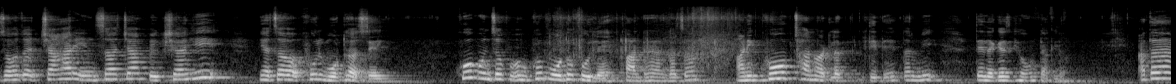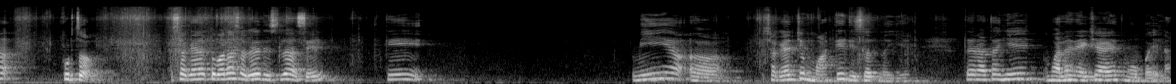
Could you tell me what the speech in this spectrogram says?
जवळजवळ चार इंचाच्या पेक्षाही याचं फूल मोठं असेल. खूप उंच खूप मोठं फूल आहे पांढऱ्या रंगाचं आणि खूप छान वाटलं तिथे. तर मी ते लगेच घेऊन टाकलं. आता पुढचं. सगळ्या तुम्हाला सगळं दिसलं असेल की मी सगळ्यांची माती दिसत नाही आहे तर आता हे मला न्यायचे आहेत मुंबईला.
